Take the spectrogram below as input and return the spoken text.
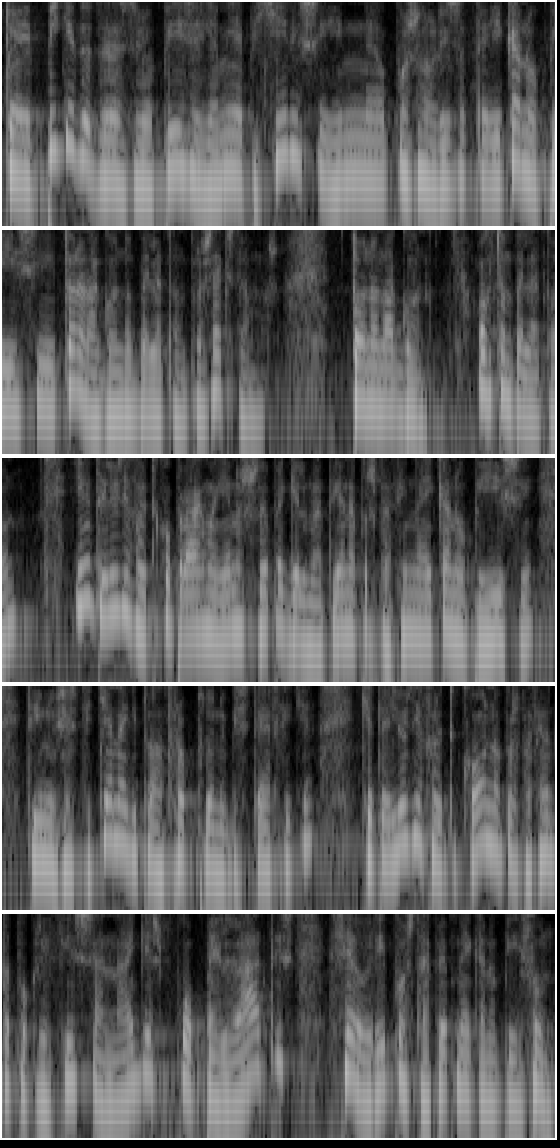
Το επίκεντρο της δραστηριοποίησης για μια επιχείρηση είναι, όπως γνωρίζετε, η ικανοποίηση των αναγκών των πελατών. Προσέξτε όμως. Των αναγκών, όχι των πελατών. Είναι τελείως διαφορετικό πράγμα για ένα σωστό επαγγελματία να προσπαθεί να ικανοποιήσει την ουσιαστική ανάγκη του ανθρώπου που τον εμπιστεύθηκε και τελείως διαφορετικό να προσπαθεί να ανταποκριθεί στις ανάγκες που ο πελάτης θεωρεί πως θα πρέπει να ικανοποιηθούν.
